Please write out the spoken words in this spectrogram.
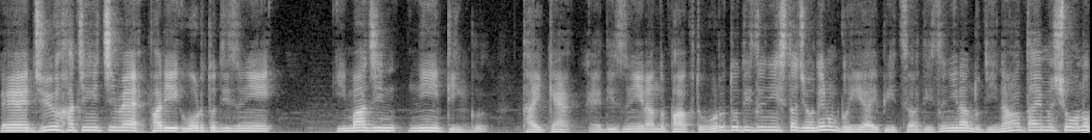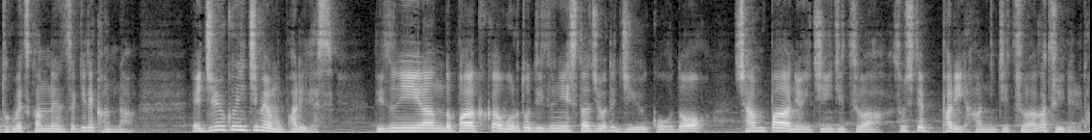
18日目、パリ、ウォルト・ディズニーイマジニーティング。体験、ディズニーランドパークとウォルト・ディズニースタジオでの VIP ツアー、ディズニーランドディナータイムショーの特別関連席で観覧。19日目もパリです。ディズニーランドパークかウォルト・ディズニースタジオで自由行動、シャンパーニュ1日ツアー、そしてパリ半日ツアーがついていると。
